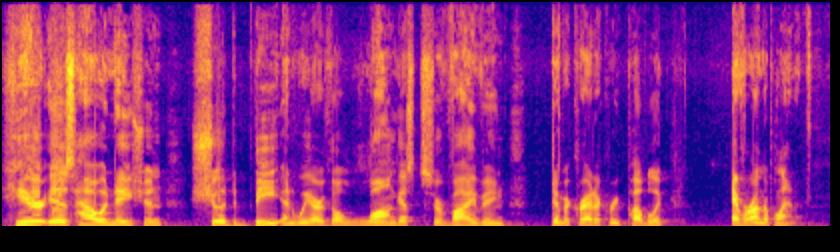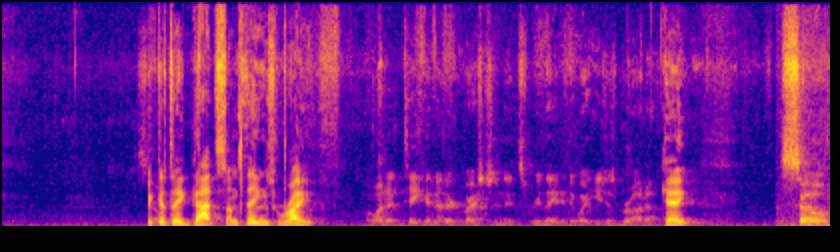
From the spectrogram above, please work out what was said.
Here is how a nation should be, and we are the longest surviving democratic republic ever on the planet because they got some things right. I want to take another question that's related to what you just brought up. Okay? So,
